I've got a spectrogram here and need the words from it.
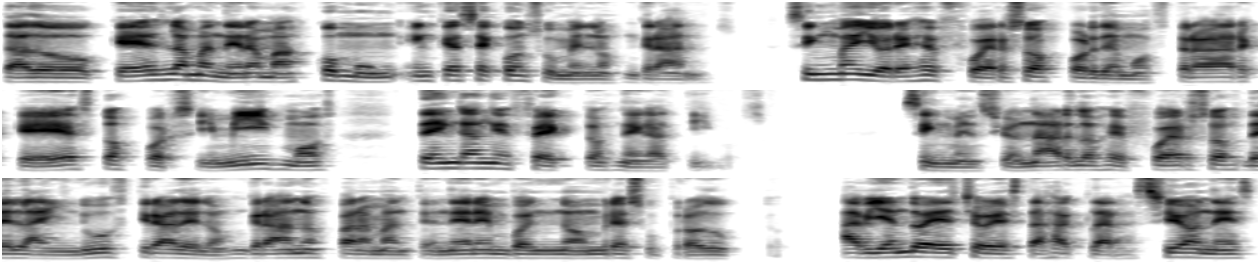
dado que es la manera más común en que se consumen los granos, sin mayores esfuerzos por demostrar que estos por sí mismos tengan efectos negativos, sin mencionar los esfuerzos de la industria de los granos para mantener en buen nombre su producto. Habiendo hecho estas aclaraciones,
